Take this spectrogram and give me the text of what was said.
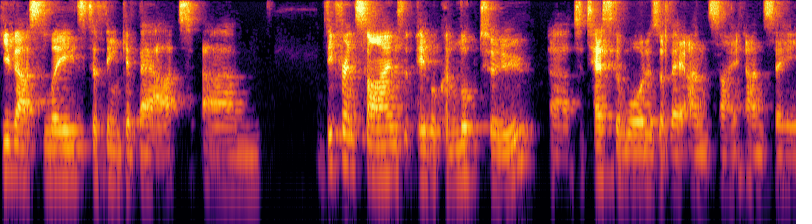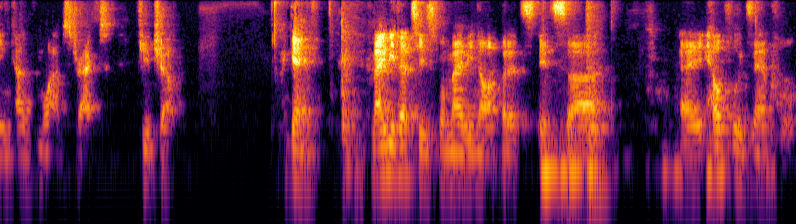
give us leads to think about um, different signs that people can look to uh, to test the waters of their unseen, unseen kind of more abstract future. Again, maybe that's useful, maybe not, but it's it's uh, a helpful example.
